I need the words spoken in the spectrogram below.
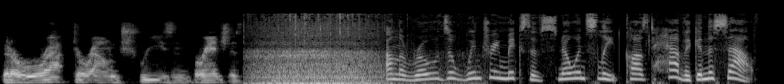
that are wrapped around trees and branches. On the roads, a wintry mix of snow and sleet caused havoc in the south.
